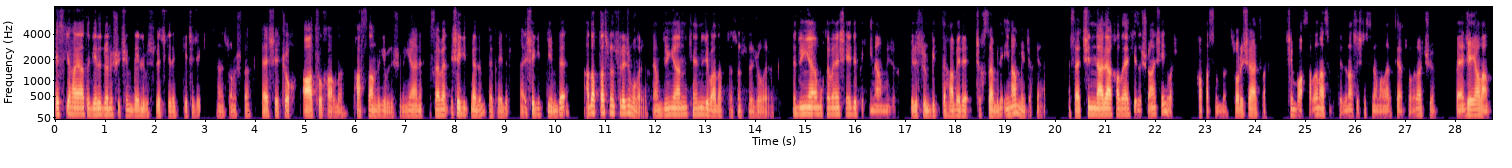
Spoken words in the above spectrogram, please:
eski hayata geri dönüş için belli bir süreç gerek geçecek. Yani sonuçta her şey çok atıl kaldı. Paslandı gibi düşünün. Yani mesela ben işe gitmedim epeydir. Yani işe gittiğimde adaptasyon sürecim olacak. Yani dünyanın kendince bir adaptasyon süreci olacak. Ve dünya muhtemelen şeyde pek inanmayacak. Virüsün bitti haberi çıksa bile inanmayacak yani. Mesela Çin'le alakalı herkesin şu an şey var kafasında. Soru işareti var. Çin bu hastalığı nasıl bitirdi? Nasıl işte sinemaları, tiyatroları açıyor? Bence yalan.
